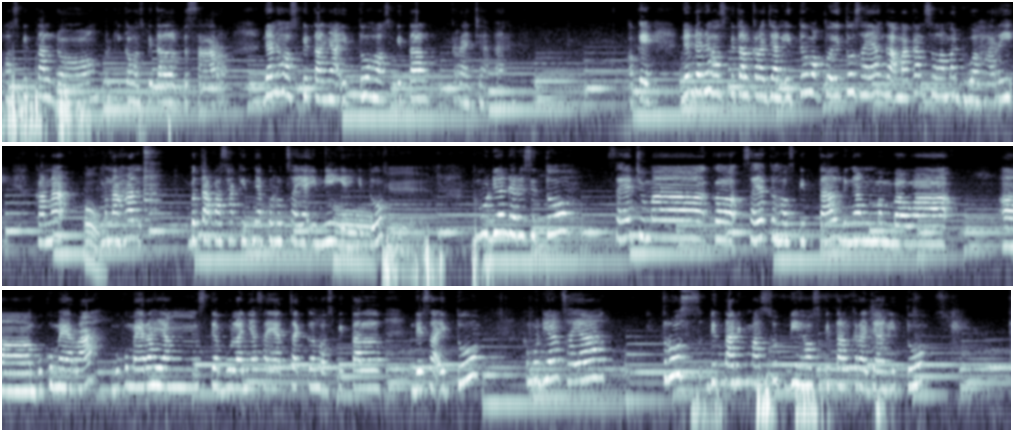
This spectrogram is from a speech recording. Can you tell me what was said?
hospital dong, pergi ke hospital besar. Dan hospitalnya itu hospital kerajaan. Oke, dan dari hospital kerajaan itu waktu itu saya nggak makan selama dua hari karena Oh. menahan betapa sakitnya perut saya ini kayak gitu. Oke. Kemudian dari situ saya cuma ke saya ke hospital dengan membawa uh, buku merah, buku merah yang setiap bulannya saya cek ke hospital desa itu. Kemudian saya terus ditarik masuk di hospital kerajaan itu.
